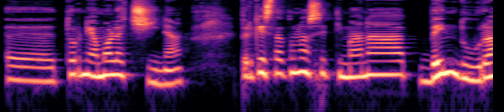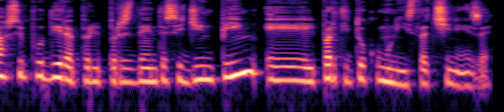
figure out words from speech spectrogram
eh, torniamo alla Cina, perché è stata una settimana ben dura, si può dire, per il presidente Xi Jinping e il Partito Comunista cinese.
